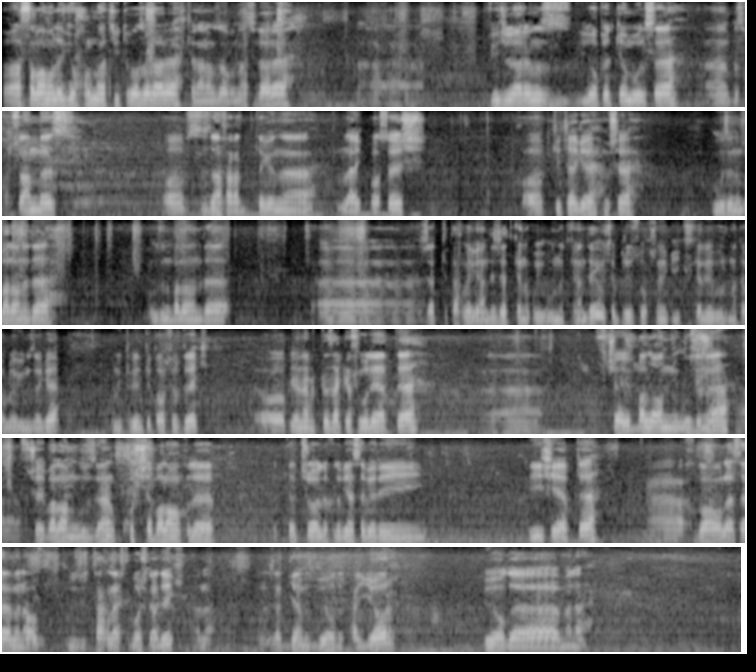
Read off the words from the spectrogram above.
assalomu alaykum hurmatli youtube a'zolari kanalimiz obunachilari videolarimiz yoqayotgan bo'lsa e, biz xursandmiz. Hop sizdan faqat bittagina layk bosish. Hop kechagi o'sha o'zini balonida o'zini balonida e, jatka taxlagandi jatkani qo'yib o'rnatganda o'sha bir yuz to'qson ikki x kalibr motoblogimizga uni klientga topshirdik. Hop yana bitta zakaz bo'lyapti fuchay balonni o'zini fuchay balonni o'zidan qo'shcha balon qilib bitta chiroyli qilib yasab bering deyishyapti. Xudo xohlasa mana hozir o'zi taxlashni boshladik. Mana zatkamiz bu yoqda tayyor. Bu yoqda mana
